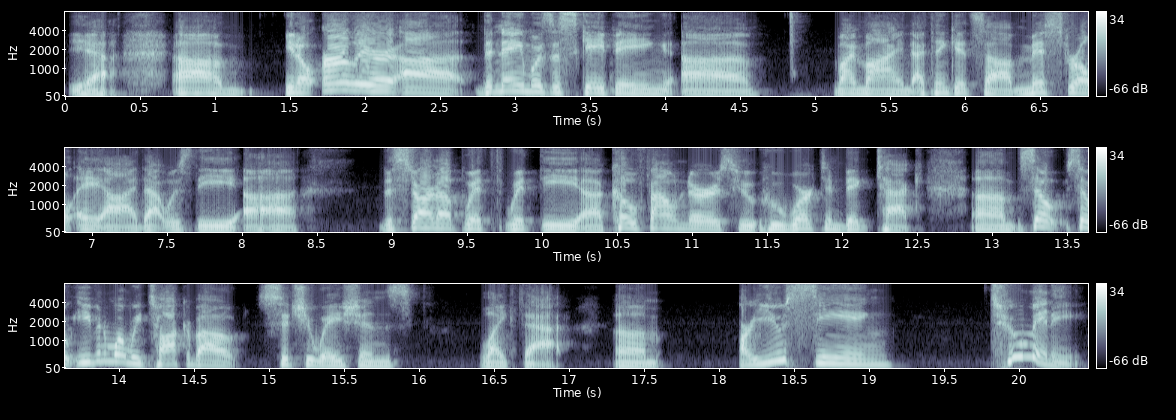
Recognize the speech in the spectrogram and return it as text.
Yeah. Um, you know, earlier uh, the name was escaping uh, my mind. I think it's uh, Mistral AI. That was the uh, the startup with with the uh, co-founders who who worked in big tech. Um, so so even when we talk about situations like that, um, are you seeing too many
